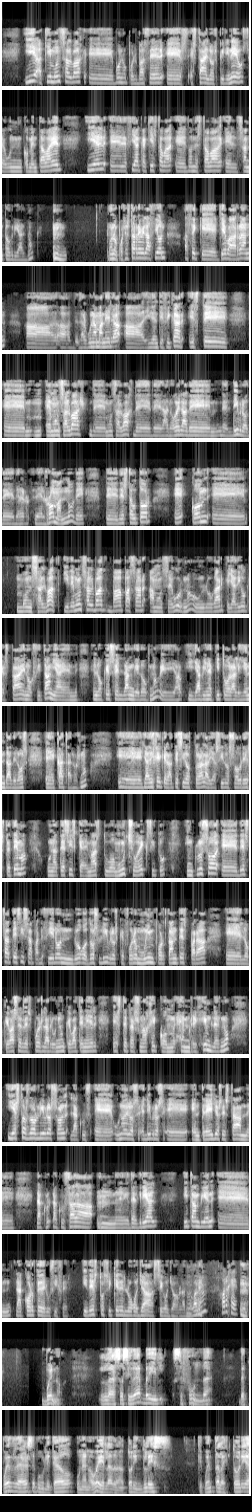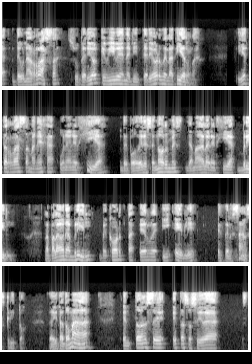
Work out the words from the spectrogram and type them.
Y aquí Montsalvage, bueno, pues va a ser, está en los Pirineos, según comentaba él, y él eh, decía que aquí estaba eh, donde estaba el Santo Grial, ¿no? bueno, pues esta revelación hace que lleva a Ran a, de alguna manera a identificar este eh, Monsalvage de Monsalvage de, la novela del libro del roman, ¿no? De, este autor con Monsalvat y de Monsalvat va a pasar a Monsegur, ¿no? Un lugar que ya digo que está en Occitania, en, lo que es el Languedoc, ¿no? Y ya, viene aquí toda la leyenda de los eh, cátaros, ¿no? Eh, ya dije que la tesis doctoral había sido sobre este tema, una tesis que además tuvo mucho éxito. Incluso eh, de esta tesis aparecieron luego dos libros que fueron muy importantes para lo que va a ser después la reunión que va a tener este personaje con Henry Himmler, ¿no? Y estos dos libros son la uno de los libros, entre ellos está la, cruzada mm, del Grial y también la corte de Lucifer y de esto, si quieres, luego ya sigo yo hablando, ¿vale? Jorge. Bueno, la Sociedad Brill se funda después de haberse publicado una novela de un autor inglés que cuenta la historia de una raza superior que vive en el interior de la Tierra. Y esta raza maneja una energía de poderes enormes llamada la energía Brill. La palabra Brill, B corta R-I-L, es del sánscrito. De ahí está tomada entonces, esta sociedad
